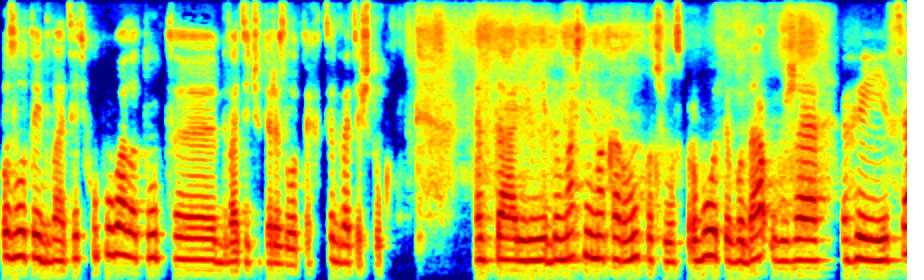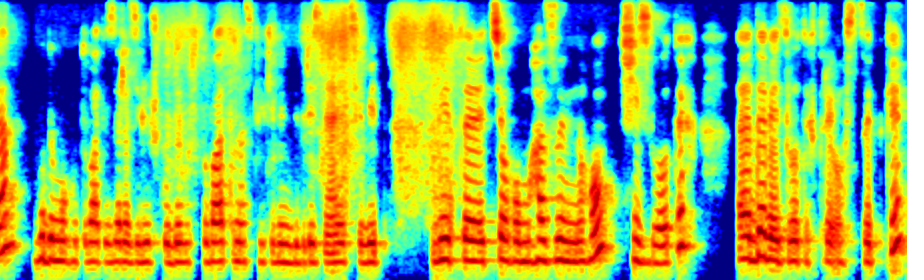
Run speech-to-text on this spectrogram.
По злотий 20 купувала, тут е, 24 злотих, це 20 штук. Далі домашній макарон хочемо спробувати. Вода вже гріється. Будемо готувати зараз Ілюшку дегустувати, наскільки він відрізняється від, від е, цього магазинного 6 злотих, Е, 9 злотих 3 осципки.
